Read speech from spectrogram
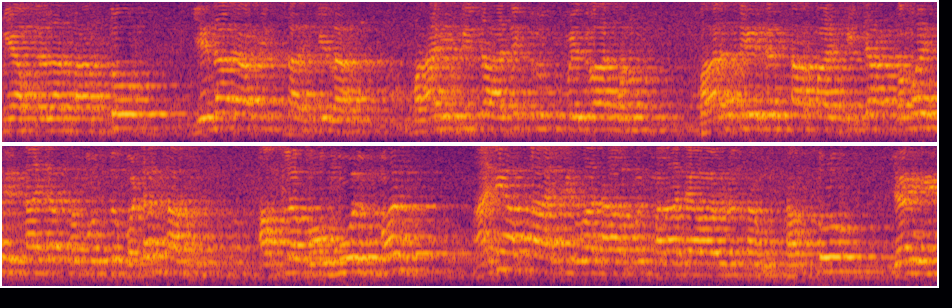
मी आपल्याला सांगतो येणाऱ्या वीस तारखेला महायुतीचा अधिकृत उमेदवार म्हणून भारतीय जनता पार्टीच्या कमळ चिन्हाच्या समोरचं बटन दाबून आपलं बहुमोल मत आणि आपला आशीर्वाद हा आपण मला द्यावा एवढं सांगून थांबतो जय हिंद.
